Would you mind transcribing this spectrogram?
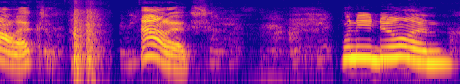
Alex. Alex. What are you doing?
